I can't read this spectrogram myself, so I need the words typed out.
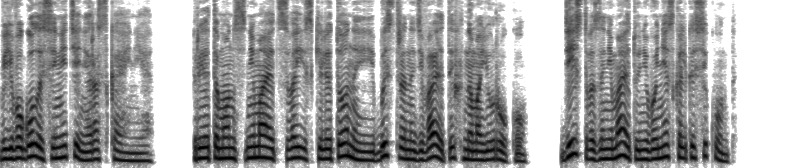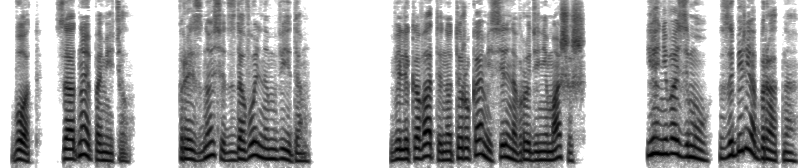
В его голосе не тени раскаяния. При этом он снимает свои скелетоны и быстро надевает их на мою руку. Действо занимает у него несколько секунд. «Вот, заодно и пометил», — произносит с довольным видом. «Великоватый, но ты руками сильно вроде не машешь». «Я не возьму, забери обратно».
